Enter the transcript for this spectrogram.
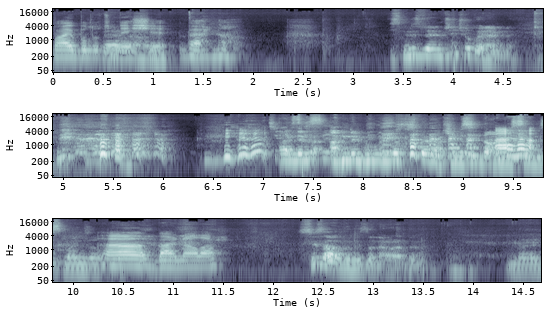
Bay Bulut'un Berna eşi Hanım. Berna. isminiz benim için çok önemli. annemi, annemi vurmak istemem. İkimizin de annesinin ismi aynı zamanda. Ha Bernalar. Siz aldığınızda ne vardı? Böyle.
